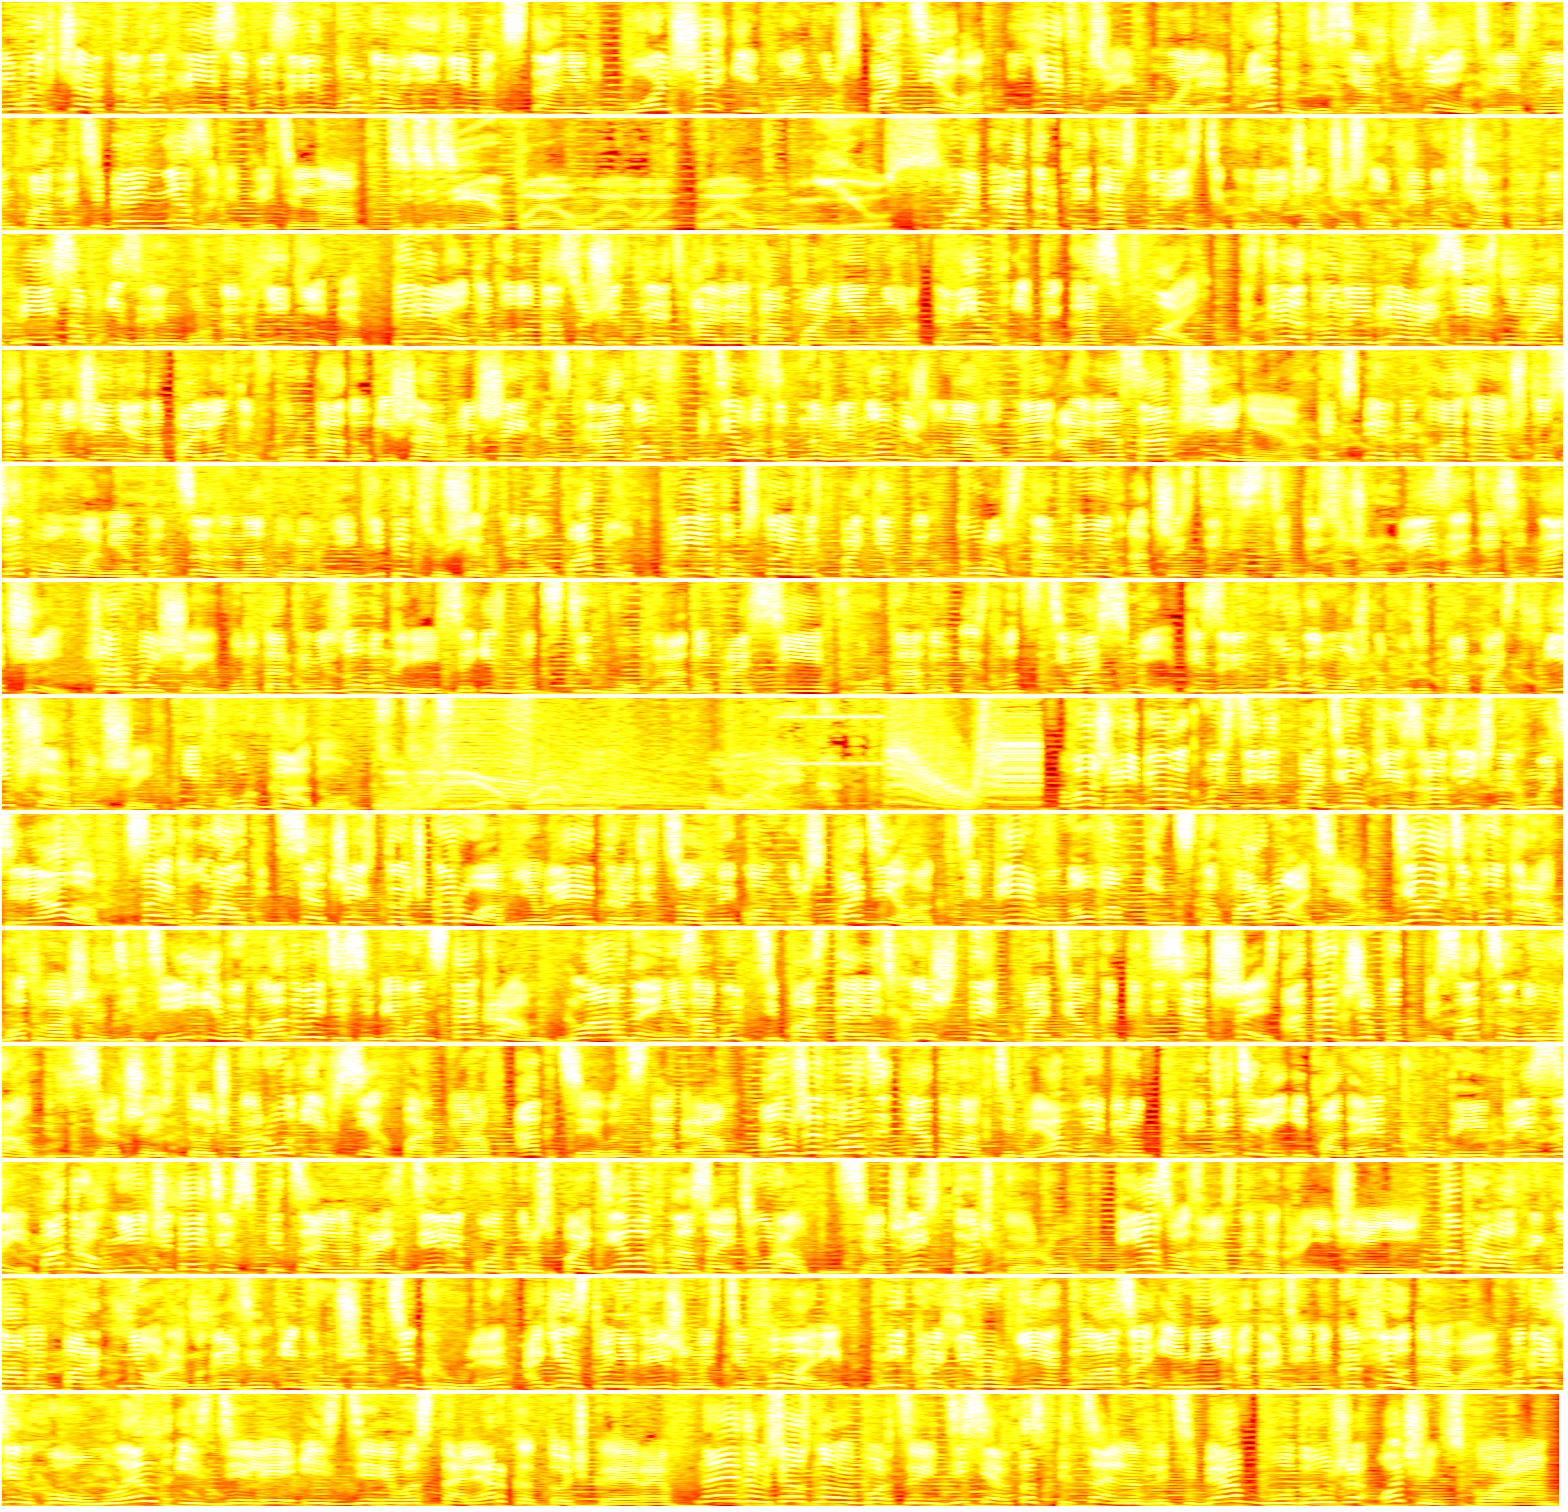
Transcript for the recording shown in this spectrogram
Прямых чартерных рейсов из Оренбурга в Египет станет больше и конкурс поделок. Я диджей Оля. Это десерт. Вся интересная инфа для тебя незамедлительно. News. Туроператор Пегас Туристик увеличил число прямых чартерных рейсов из Оренбурга в Египет. Перелеты будут осуществлять авиакомпании Nordwind и Пегас Fly. С 9 ноября Россия снимает ограничения на полеты в Хургаду и Шарм-эль-Шейх из городов, где возобновлено международное авиасообщение. Эксперты полагают, что с этого момента цены на туры в Египет существенно упадут. При этом стоимость пакетных туров стартует от 60 тысяч рублей за 10 ночей. В Шарм-эль-Шейх будут организованы рейсы из 22 городов России, в Хургаду из 28. Из Оренбурга можно будет попасть и в Шарм-эль-Шейх, и в Хургаду. Лайк. Ваш ребенок мастерит поделки из различных материалов? Сайт урал56.ру объявляет традиционный конкурс поделок. Теперь в новом инста-формате. Делайте фото работ ваших детей и выкладывайте себе в Инстаграм. Главное, не забудьте поставить хэштег «Поделка56», а также подписаться на урал56.ру и всех партнеров акции в Инстаграм. А уже 25 октября выберут победителей и подарят крутые призы. Подробнее читайте в специальном разделе «Конкурс поделок» на сайте урал56.ру без возрастных ограничений. На правах рекламы партнеры магазин игрушек «Тигруля», агентство недвижимости «Фаворит», микрохирургия глаза имени академика Федорова, магазин Homeland, изделия из дерева столярка.рф. На этом все с новой порцией десерта специально для тебя. Буду уже очень скоро.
